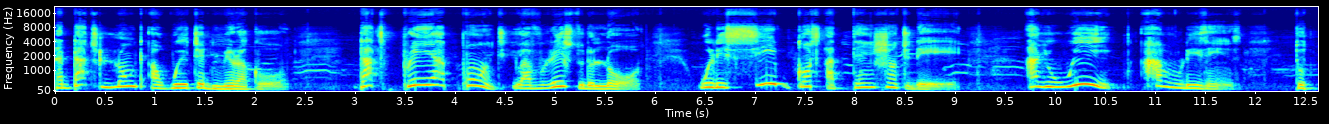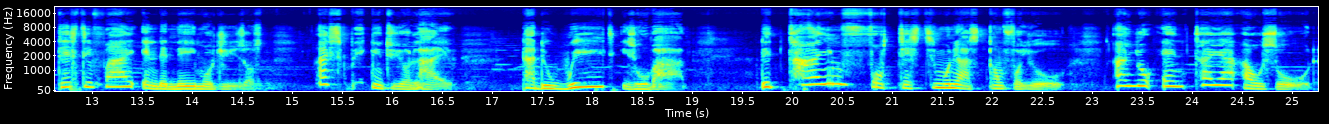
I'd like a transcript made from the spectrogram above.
that that long awaited miracle, that prayer point you have raised to the Lord, will receive God's attention today, and you will have reasons to testify in the name of Jesus. I speak into your life that the wait is over. The time for testimony has come for you and your entire household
